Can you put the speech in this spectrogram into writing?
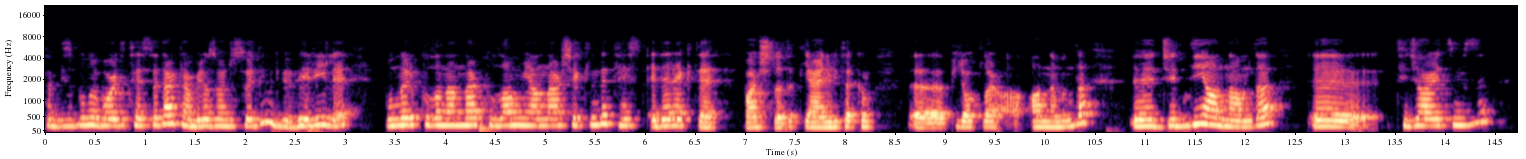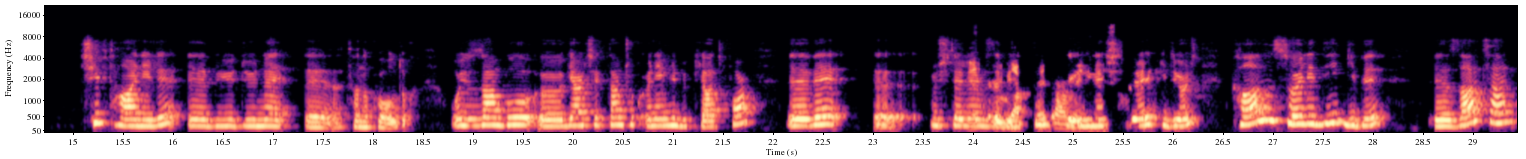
tabii biz bunu bu arada test ederken biraz önce söylediğim gibi veriyle bunları kullananlar kullanmayanlar şeklinde test ederek de başladık. Yani bir takım pilotlar anlamında ciddi anlamda e, ticaretimizin çift haneli e, büyüdüğüne e, tanık olduk. O yüzden bu e, gerçekten çok önemli bir platform e, ve e, müşterilerimizle birlikte iyileştirerek gidiyoruz. Kaan'ın söylediği gibi e, zaten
